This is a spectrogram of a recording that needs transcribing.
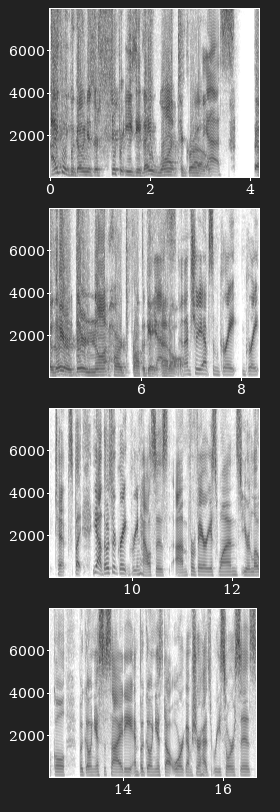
I think begonias are super easy. They want to grow, Yes. so they're they're not hard to propagate Yes. at all. And I'm sure you have some great, great tips. But yeah, those are great greenhouses um, for various ones. Your local begonia society and begonias.org, I'm sure has resources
